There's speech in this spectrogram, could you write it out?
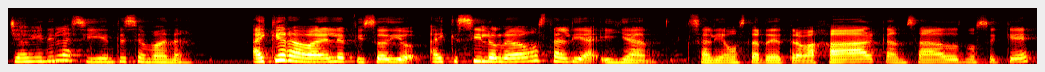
ya viene la siguiente semana, hay que grabar el episodio, hay que, sí, lo grabamos tal día y ya salíamos tarde de trabajar, cansados, no sé qué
